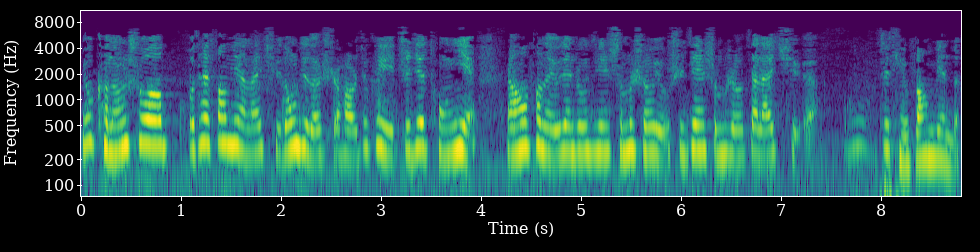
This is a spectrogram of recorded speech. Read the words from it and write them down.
有可能说不太方便来取东西的时候，就可以直接同意，然后放在邮件中心，什么时候有时间，什么时候再来取。这挺方便的。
